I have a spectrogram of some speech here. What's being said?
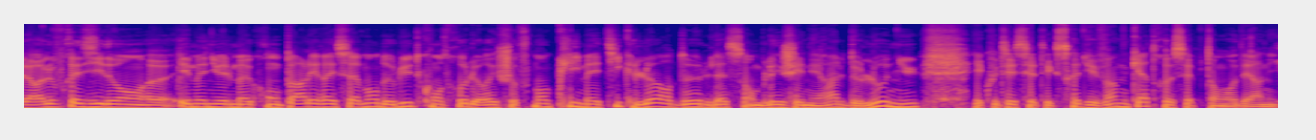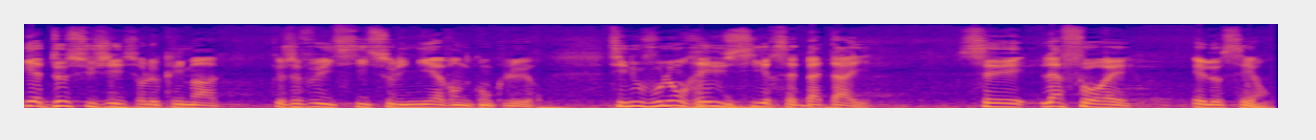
Alors le président euh, Emmanuel Macron parlait récemment de lutte contre le réchauffement climatique lors de l'Assemblée générale de l'ONU. Écoutez cet extrait du 24 septembre dernier. Il y a deux sujets sur le climat que je veux ici souligner avant de conclure si nous voulons réussir cette bataille, c'est la forêt et l'océan.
